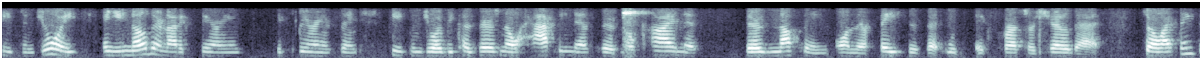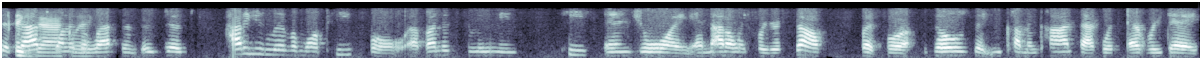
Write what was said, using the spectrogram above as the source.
peace and joy. And you know they're not experience, experiencing peace and joy because there's no happiness, there's no kindness, there's nothing on their faces that would express or show that. So I think that that's exactly. one of the lessons is just how do you live a more peaceful abundance to me means peace and joy and not only for yourself but for those that you come in contact with every day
